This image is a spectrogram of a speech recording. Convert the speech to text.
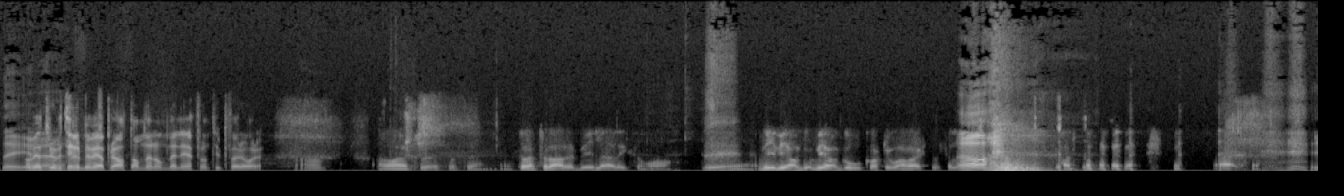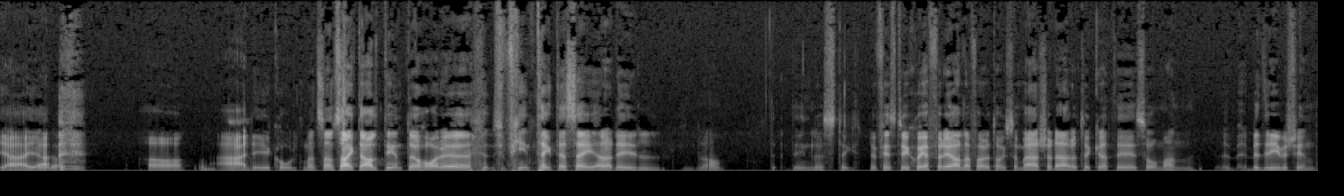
Det är, jag tror till och med vi har pratat om den om den är från typ förra året. Ja, ja jag tror det. Det står en Ferrari-bil där liksom. Och det, vi, vi, har, vi har en go-kart i vår verkstad. Ja. ja, ja. Ja, ja, det är ju coolt. Men som sagt, alltid inte har det fint tänkte jag säga. Då. Det är, ja, det är en lustig. Nu finns det ju chefer i alla företag som är så där och tycker att det är så man bedriver sin,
